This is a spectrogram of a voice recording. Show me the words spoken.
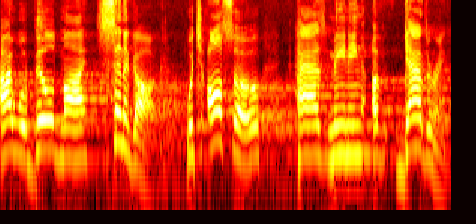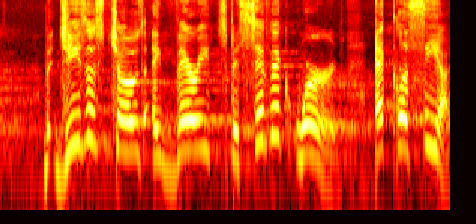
I will build my synagogue, which also has meaning of gathering. But Jesus chose a very specific word, ecclesia.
